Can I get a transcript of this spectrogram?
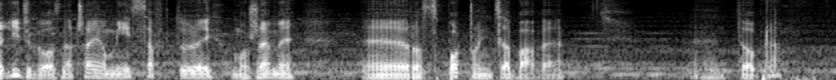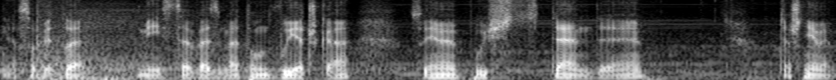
te liczby, oznaczają miejsca, w których możemy e, rozpocząć zabawę. E, dobra, ja sobie to miejsce wezmę, tą dwójeczkę. Spróbujemy pójść tędy. Chociaż nie wiem.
